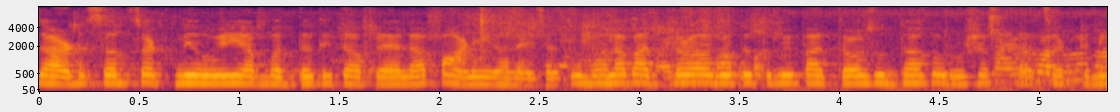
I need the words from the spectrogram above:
जाडसर चटणी होईल या पद्धतीत आपल्याला पाणी घालायचं. तुम्हाला पातळ हवी तर तुम्ही पातळसुद्धा करू शकता चटणी.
